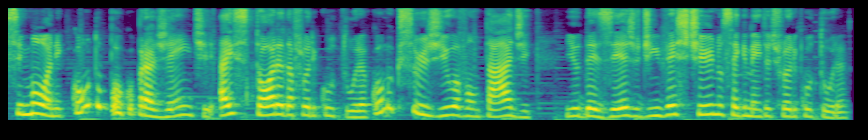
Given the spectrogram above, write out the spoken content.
Simone, conta um pouco pra gente a história da floricultura. Como que surgiu a vontade e o desejo de investir no segmento de floricultura?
